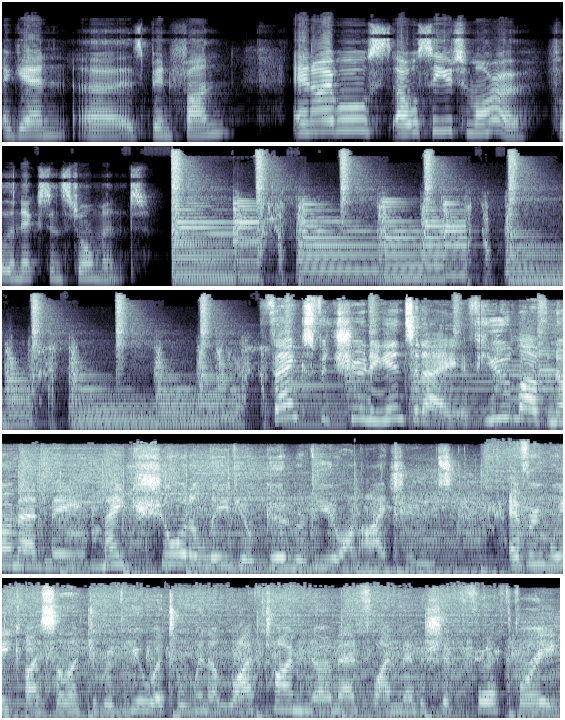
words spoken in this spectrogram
again uh, it's been fun and i will i will see you tomorrow for the next installment Thanks for tuning in today. If you love Nomad Me, make sure to leave your good review on iTunes. Every week, I select a reviewer to win a lifetime Nomad Fly membership for free.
